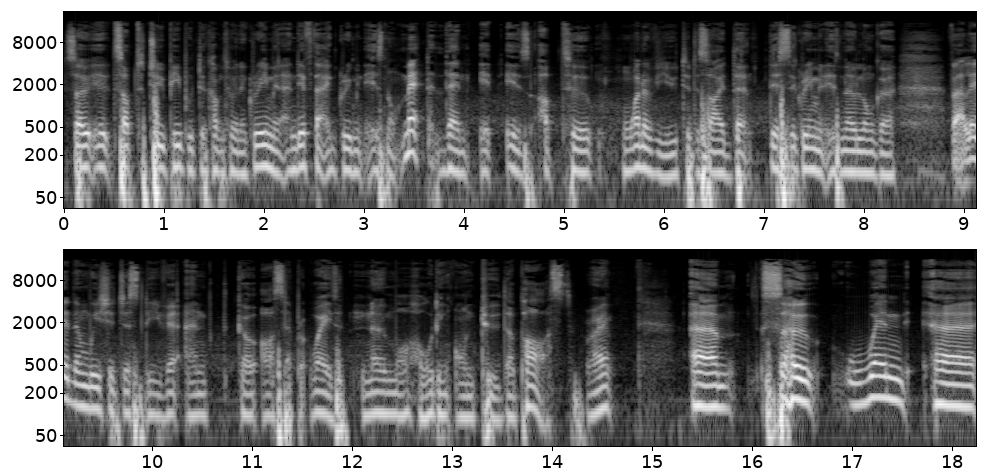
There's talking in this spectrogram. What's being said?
So it's up to two people to come to an agreement. And if that agreement is not met, then it is up to one of you to decide that this agreement is no longer valid and we should just leave it and go our separate ways. No more holding on to the past, right? Um, so when uh,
